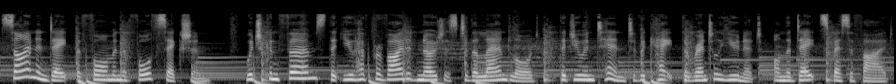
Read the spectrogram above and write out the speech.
Sign and date the form in the fourth section, which confirms that you have provided notice to the landlord that you intend to vacate the rental unit on the date specified.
